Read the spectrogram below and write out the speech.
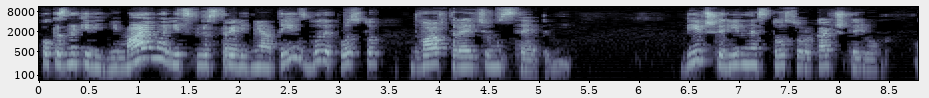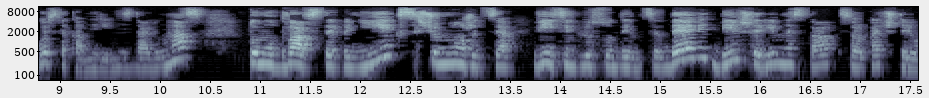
показники віднімаємо, х плюс 3 відняти х буде просто 2 в третьому степені. Більше рівне 144. Ось така нерівність далі у нас. Тому 2 в степені х, що множиться 8 плюс 1 це 9, більше рівне 144.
